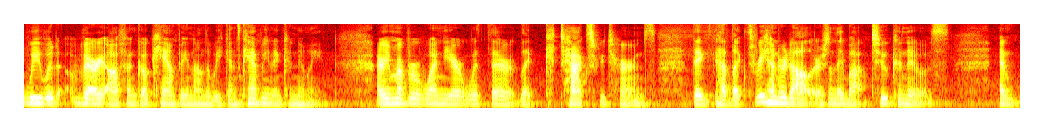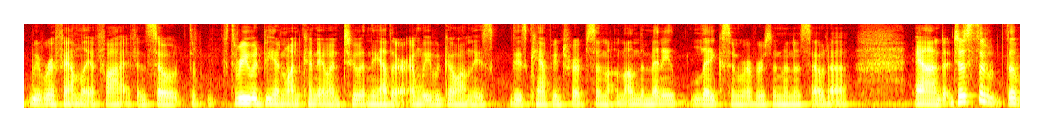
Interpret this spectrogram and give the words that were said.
we would very often go camping on the weekends, camping and canoeing. I remember one year with their like tax returns, they had like three hundred dollars and they bought two canoes, and we were a family of five, and so th- three would be in one canoe and two in the other, and we would go on these these camping trips and on, on the many lakes and rivers in Minnesota, and just the, the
